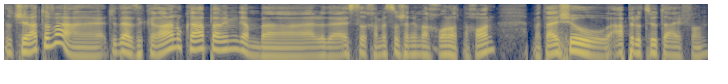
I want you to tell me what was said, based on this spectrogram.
זאת שאלה טובה. אתה יודע, זה קרה לנו כמה פעמים גם ב, לא יודע, 10-15 שנים האחרונות, נכון? מתישהו אפל הוציאו את האייפון.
